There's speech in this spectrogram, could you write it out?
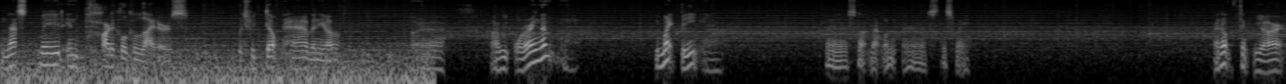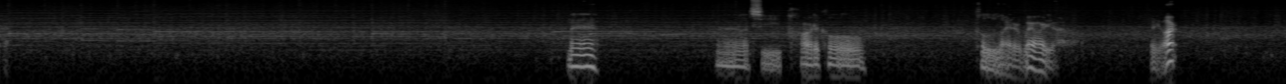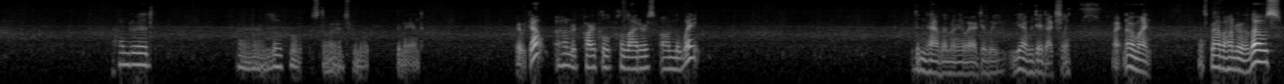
And that's made in particle colliders, which we don't have any of. Uh, are we ordering them? We might be. Uh, it's not that one. Uh, it's this way. I don't think we are. Uh, let's see. Particle collider. Where are you? There you are. 100 uh, local storage remote demand. There we go. 100 particle colliders on the way. Didn't have them anywhere, did we? Yeah, we did actually. All right, never mind. Let's grab a 100 of those.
